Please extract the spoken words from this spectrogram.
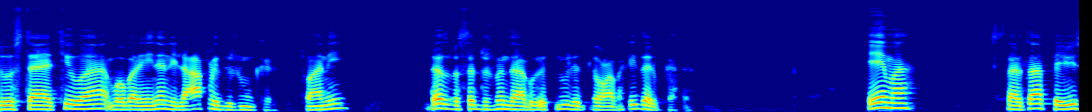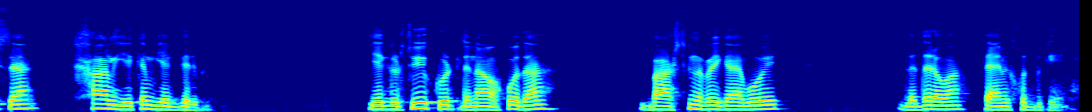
دۆستایەتیوە بۆ بەرهێنانی لە عقلی دژمن کرد توانی دەست بەسەر دژمندا بگرتن و لە وڵاتەکەی دەربکاتن ئێمە سەرتا پێویستە خاڵی یەکەم یەکگربی یەکگرتووی کورد لە ناوەخۆدا باشترین ڕێگای بۆی لە دەرەوە پامی خود بگەینی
